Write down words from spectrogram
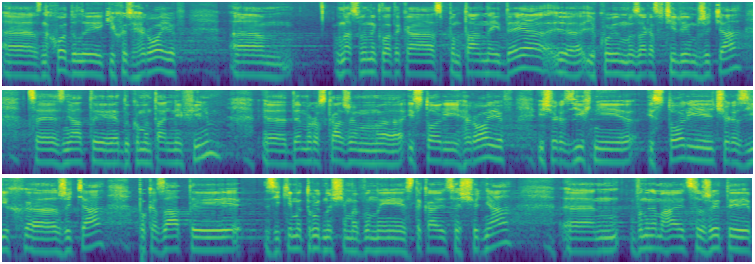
е, знаходили якихось героїв. У нас виникла така спонтанна ідея, якою ми зараз втілюємо в життя. Це зняти документальний фільм, е, де ми розкажемо е, історії героїв і через їхні історії, через їх е, життя показати, з якими труднощами вони стикаються щодня. Е, Вони намагаються жити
